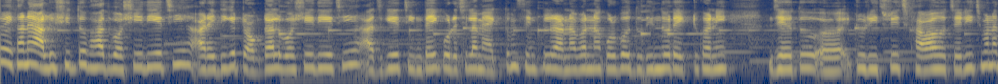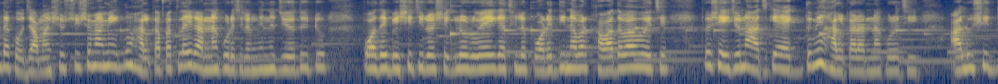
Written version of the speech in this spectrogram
তো এখানে আলু সিদ্ধ ভাত বসিয়ে দিয়েছি, আর এদিকে টক ডাল বসিয়ে দিয়েছি। আজকে চিন্তাই করেছিলাম, একদম সিম্পল রান্নাবান্না করব। দুদিন ধরে একটুখানি যেহেতু একটু রিচ রিচ খাওয়া হচ্ছে। রিচ মানে দেখো, জামাই ষষ্ঠীর সময় আমি একদম হালকা পাতলাই রান্না করেছিলাম, কিন্তু যেহেতু একটু পদে বেশি ছিল, সেগুলো রয়ে গেছিল, পরের দিন আবার খাওয়া দাওয়া হয়েছে। তো সেই জন্য আজকে একদমই হালকা রান্না করেছি। আলু সিদ্ধ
